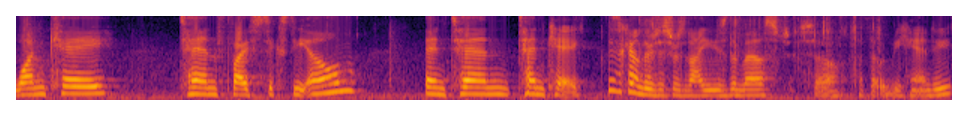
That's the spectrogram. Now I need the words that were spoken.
1K, 10 560 ohm, and 10 10K. These are kind of the resistors that I use the most, so I thought that would be handy.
